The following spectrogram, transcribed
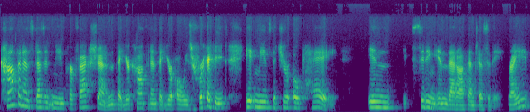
confidence doesn't mean perfection, that you're confident that you're always right. It means that you're okay in sitting in that authenticity, right?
